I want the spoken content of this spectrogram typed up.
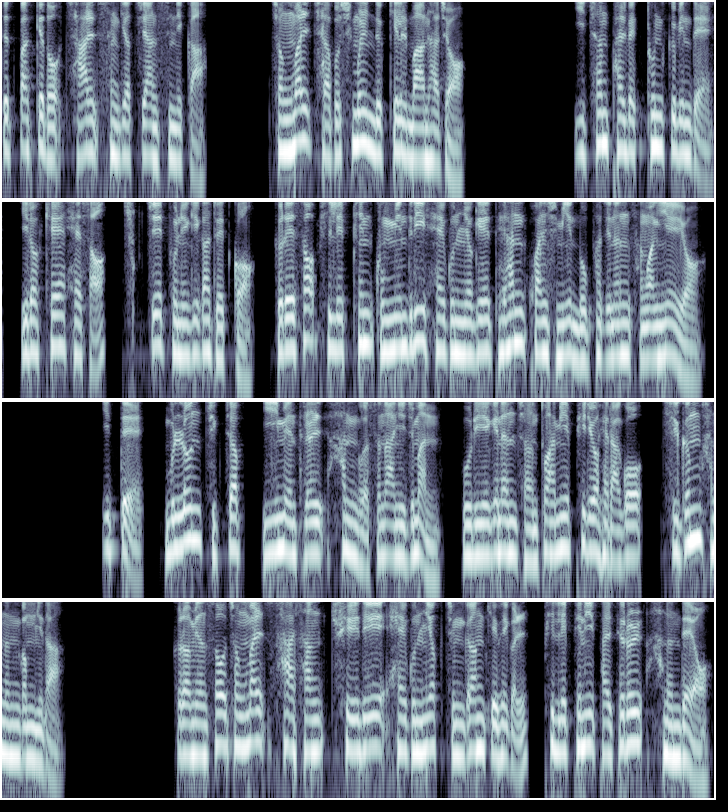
뜻밖에도 잘 생겼지 않습니까? 정말 자부심을 느낄 만하죠. 2800톤급인데 이렇게 해서 축제 분위기가 됐고 그래서 필리핀 국민들이 해군력에 대한 관심이 높아지는 상황이에요. 이때 물론 직접 이 멘트를 한 것은 아니지만 우리에게는 전투함이 필요해라고 지금 하는 겁니다. 그러면서 정말 사상 최대의 해군력 증강 계획을 필리핀이 발표를 하는데요.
